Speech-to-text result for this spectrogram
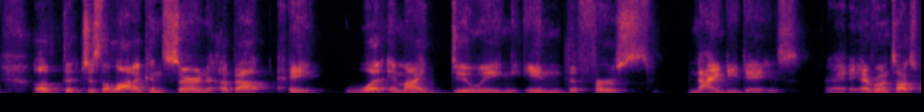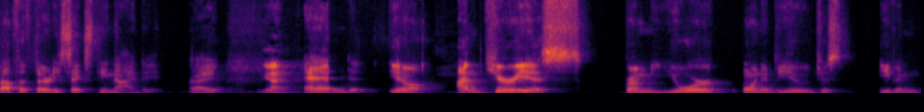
of the, just a lot of concern about, hey, what am I doing in the first 90 days? Right. Everyone talks about the 30, 60, 90, right? Yeah. And, you know, I'm curious from your point of view, just even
